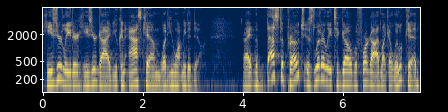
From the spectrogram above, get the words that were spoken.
He's your leader. He's your guide. You can ask him, "What do you want me to do?" right? The best approach is literally to go before God like a little kid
